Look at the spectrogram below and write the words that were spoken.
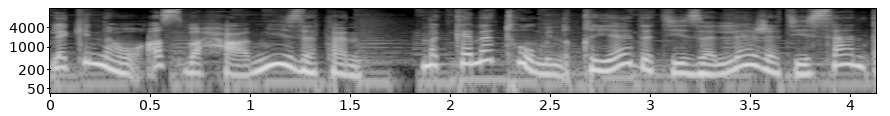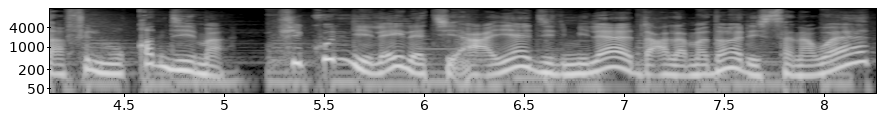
لكنه أصبح ميزة مكنته من قيادة زلاجة سانتا في المقدمة في كل ليلة أعياد الميلاد على مدار السنوات.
